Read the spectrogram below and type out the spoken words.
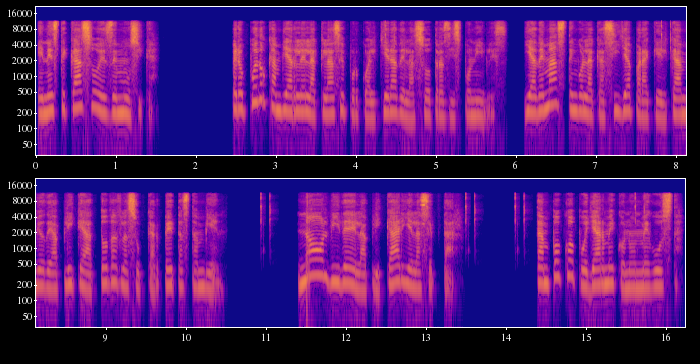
en este caso es de música. Pero puedo cambiarle la clase por cualquiera de las otras disponibles, y además tengo la casilla para que el cambio de aplique a todas las subcarpetas también. No olvide el aplicar y el aceptar. Tampoco apoyarme con un me gusta.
